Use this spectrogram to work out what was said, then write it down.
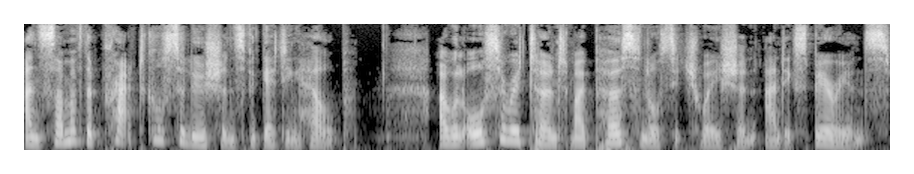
and some of the practical solutions for getting help. I will also return to my personal situation and experience.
